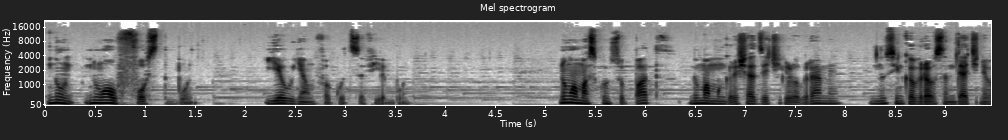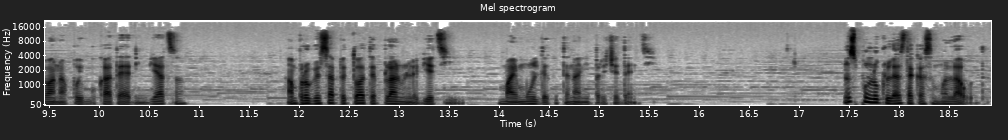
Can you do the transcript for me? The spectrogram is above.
nu, nu au fost buni. Eu i-am făcut să fie buni. Nu m-am ascuns sub pat, nu m-am îngrășat 10 kg, nu simt că vreau să-mi dea cineva înapoi bucata aia din viață. Am progresat pe toate planurile vieții mai mult decât în anii precedenți. Nu spun lucrurile astea ca să mă laud.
